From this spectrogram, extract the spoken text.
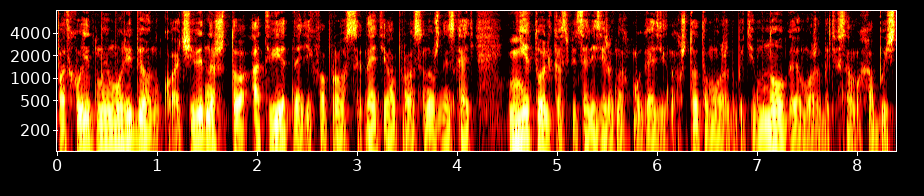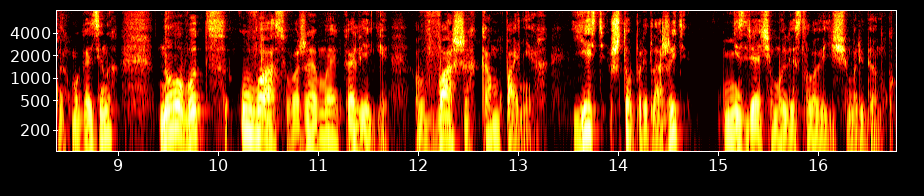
подходит моему ребенку? Очевидно, что ответ на, этих вопросы, на эти вопросы нужно искать не только в специализированных магазинах. Что-то может быть и многое может быть в самых обычных магазинах. Но вот у вас, уважаемые коллеги, в ваших компаниях есть что предложить незрячему или слабовидящему ребенку?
